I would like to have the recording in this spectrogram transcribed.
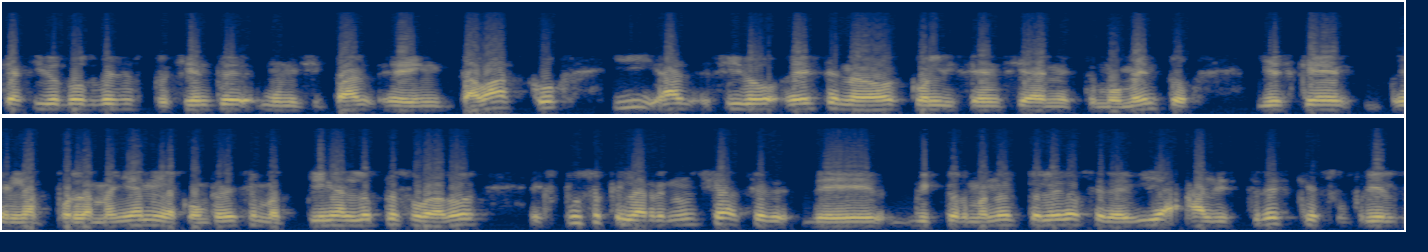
que ha sido dos veces presidente municipal en Tabasco y ha sido senador con licencia en este momento. Y es que en la, por la mañana en la conferencia matutina López Obrador expuso que la renuncia de Víctor Manuel Toledo se debía al estrés que sufrió el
